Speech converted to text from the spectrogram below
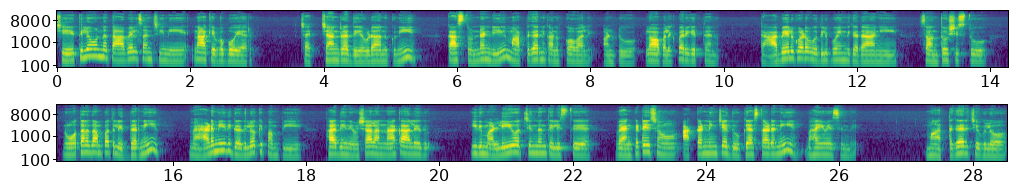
చేతిలో ఉన్న తాబేలు సంచిని నాకివ్వబోయారు. చచ్చాన్రా దేవుడా అనుకుని కాస్త ఉండండి మా అత్తగారిని కనుక్కోవాలి అంటూ లోపలికి పరిగెత్తాను. తాబేలు కూడా వదిలిపోయింది కదా అని సంతోషిస్తూ నూతన దంపతులు ఇద్దరిని మేడ మీది గదిలోకి పంపి పది నిమిషాలన్నా కాలేదు. ఇది మళ్ళీ వచ్చిందని తెలిస్తే వెంకటేశం అక్కడి నుంచే దూకేస్తాడని భయమేసింది. మా అత్తగారి చెవిలో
